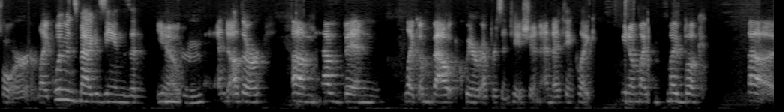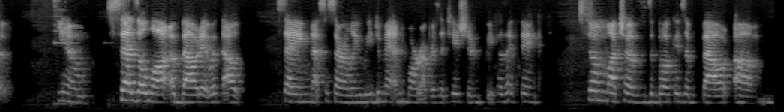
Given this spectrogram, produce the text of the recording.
for like women's magazines and you know Mhm. and other um, have been like about queer representation and i think like you know my my book uh, you know says a lot about it without saying necessarily we demand more representation because I think so much of the book is about um,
